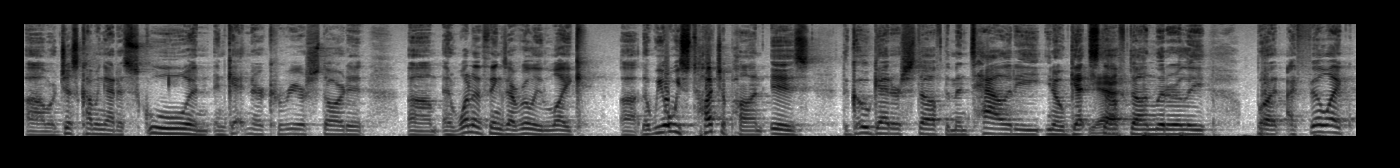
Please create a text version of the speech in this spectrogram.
um, or just coming out of school and, and getting their career started. Um, and one of the things I really like uh, that we always touch upon is the go-getter stuff, the mentality. You know, get Yeah. stuff done literally. But I feel like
